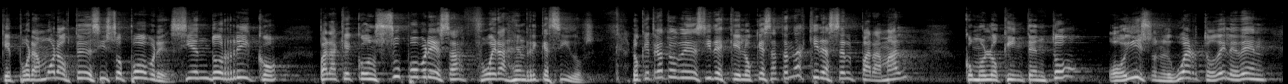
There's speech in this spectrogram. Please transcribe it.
que por amor a ustedes hizo pobre, siendo rico, para que con su pobreza fueras enriquecidos. Lo que trato de decir es que lo que Satanás quiere hacer para mal, como lo que intentó o hizo en el huerto del Edén,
